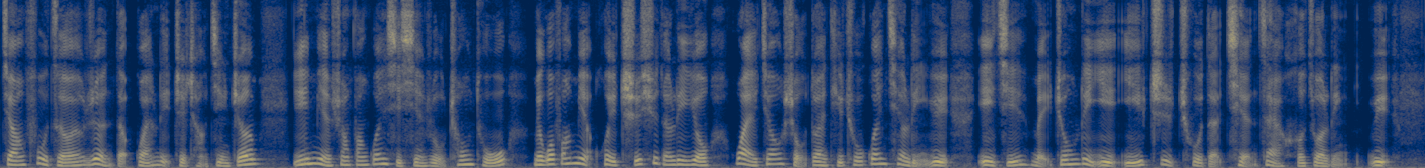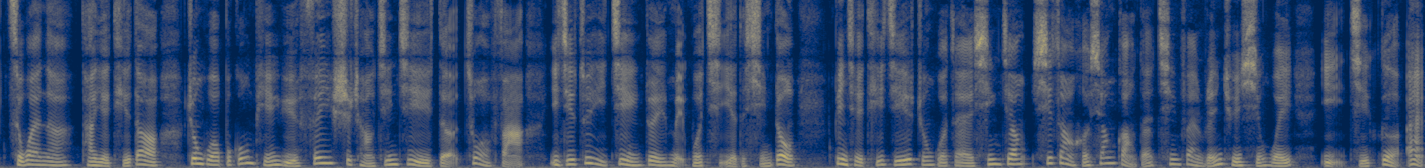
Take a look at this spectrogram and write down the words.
将负责任地管理这场竞争，以免双方关系陷入冲突。美国方面会持续地利用外交手段提出关切领域以及美中利益一致处的潜在合作领域。此外呢，他也提到中国不公平与非市场经济的做法，以及最近对美国企业的行动，并且提及中国在新疆、西藏和香港的侵犯人权行为以及个案。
